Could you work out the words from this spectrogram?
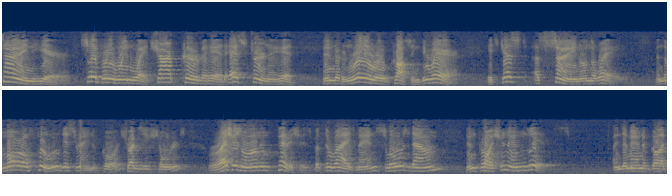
sign here slippery when wet, sharp curve ahead, S turn ahead, and a railroad crossing, beware. It's just a sign on the way. And the moral fool, this sign, of course, shrugs his shoulders, rushes on and perishes. But the wise man slows down and caution and lives. And the man of God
